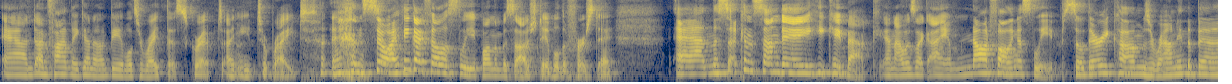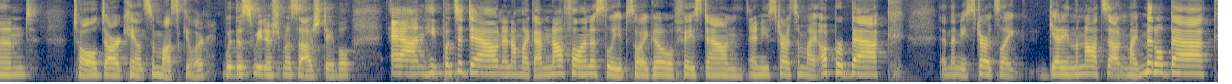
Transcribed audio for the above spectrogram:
And I'm finally going to be able to write the script I need to write. And so I think I fell asleep on the massage table the first day. And the second Sunday, he came back, and I was like, I am not falling asleep. So there he comes, rounding the bend tall, dark, handsome, muscular, with a Swedish massage table. And he puts it down, and I'm like, I'm not falling asleep. So I go face down, and he starts on my upper back, and then he starts like getting the knots out in my middle back,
